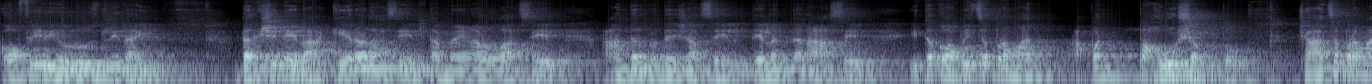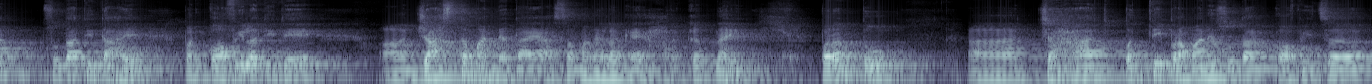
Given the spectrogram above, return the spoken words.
कॉफी रि- रुजली नाही. दक्षिणेला केरळ असेल तामिळनाडू असेल आंध्र प्रदेश असेल तेलंगणा असेल इथं कॉफीचं प्रमाण आपण पाहू शकतो. चहाचं प्रमाण सुद्धा तिथं आहे पण कॉफीला तिथे जास्त मान्यता आहे असं म्हणायला काही हरकत नाही. परंतु चहा पत्तीप्रमाणे सुद्धा कॉफीचं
